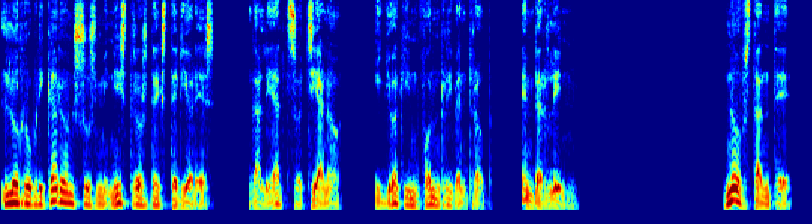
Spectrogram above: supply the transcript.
Lo rubricaron sus ministros de Exteriores, Galeazzo Ciano y Joachim von Ribbentrop, en Berlín. No obstante,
